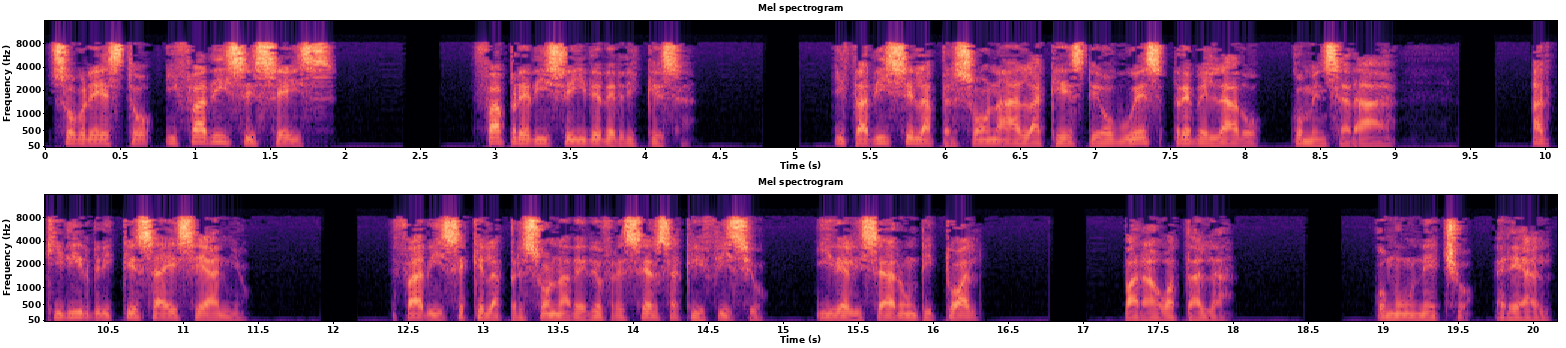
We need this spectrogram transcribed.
Sobre esto, Ifa dice 6. Fa predice ire de riqueza. Ifa dice la persona a la que este obu es revelado, comenzará a adquirir riqueza ese año. Fa dice que la persona debe ofrecer sacrificio, y realizar un ritual, para Oatala. Como un hecho real.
